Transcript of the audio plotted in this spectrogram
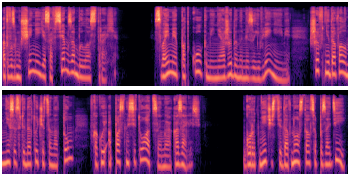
От возмущения я совсем забыла о страхе. Своими подколками и неожиданными заявлениями шеф не давал мне сосредоточиться на том, в какой опасной ситуации мы оказались. Город нечисти давно остался позади,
